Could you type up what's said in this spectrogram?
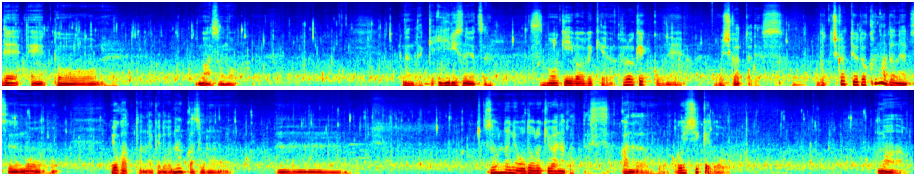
でえっ、とまあそのなんだっけイギリスのやつ。スモーキーバーベキュー。それは結構ね美味しかったです。どっちかっていうとカナダのやつも良かったんだけどなんかそのうーんそんなに驚きはなかったです。カナダの方。美味しいけどまあ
